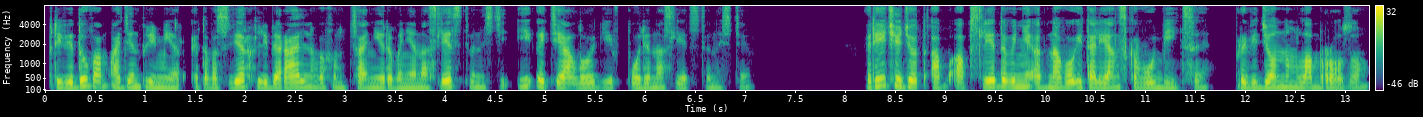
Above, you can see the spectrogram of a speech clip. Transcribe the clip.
Приведу вам один пример этого сверхлиберального функционирования наследственности и этиологии в поле наследственности. Речь идет об обследовании одного итальянского убийцы, проведенном Ламброзо.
